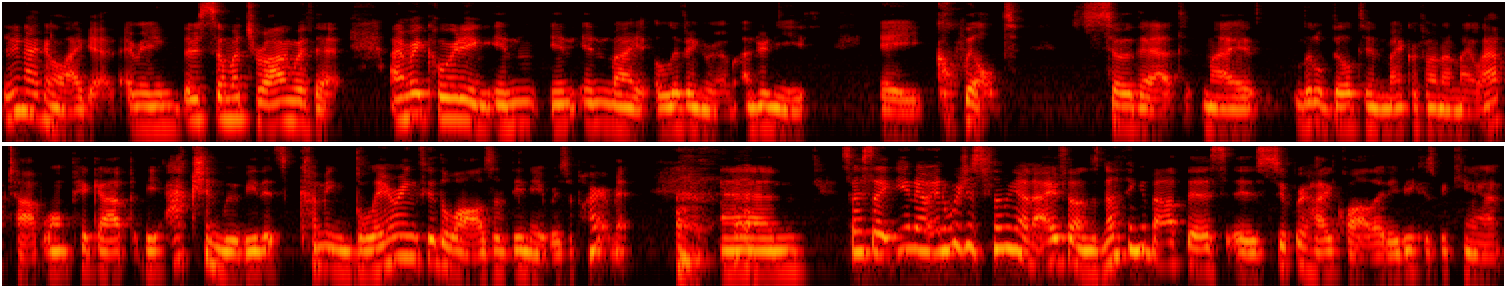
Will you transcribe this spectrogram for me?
they're not going to like it. I mean, there's so much wrong with it. I'm recording in in in my living room underneath a quilt so that my little built-in microphone on my laptop won't pick up the action movie that's coming blaring through the walls of the neighbor's apartment. And so I was like, you know, and we're just filming on iPhones. Nothing about this is super high quality because we can't,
